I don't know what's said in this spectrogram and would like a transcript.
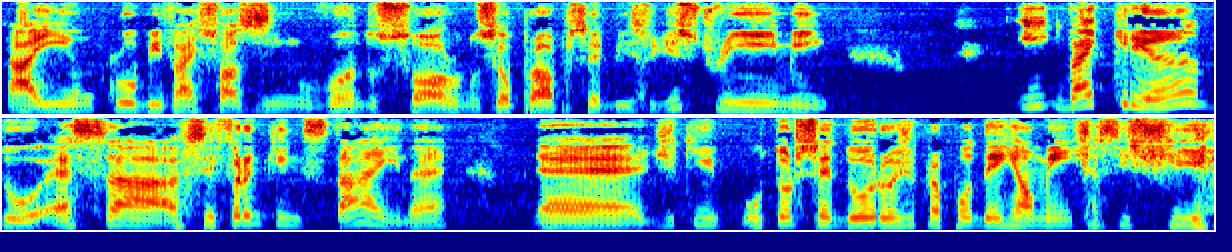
Aí um clube vai sozinho, voando solo no seu próprio serviço de streaming. E vai criando essa, esse Frankenstein, né? É, de que o torcedor hoje para poder realmente assistir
